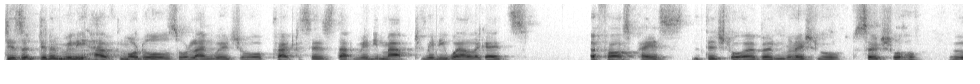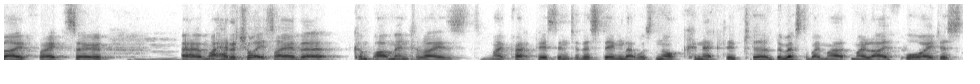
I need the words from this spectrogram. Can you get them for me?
didn't really have models or language or practices that really mapped really well against a fast-paced digital urban relational social life right so mm. um, i had a choice i either compartmentalized my practice into this thing that was not connected to the rest of my, my life, or I just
